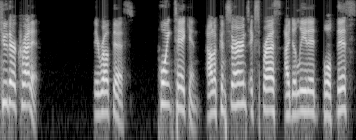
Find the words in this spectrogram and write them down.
To their credit, they wrote this. Point taken. Out of concerns expressed, I deleted both this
